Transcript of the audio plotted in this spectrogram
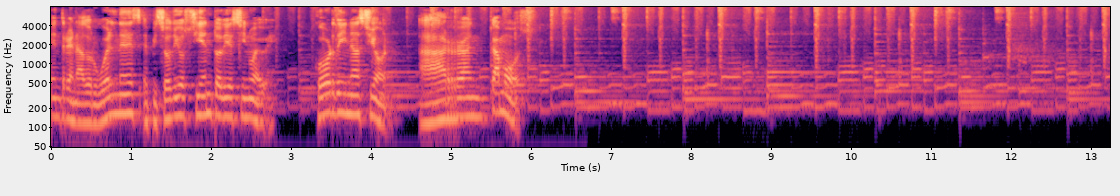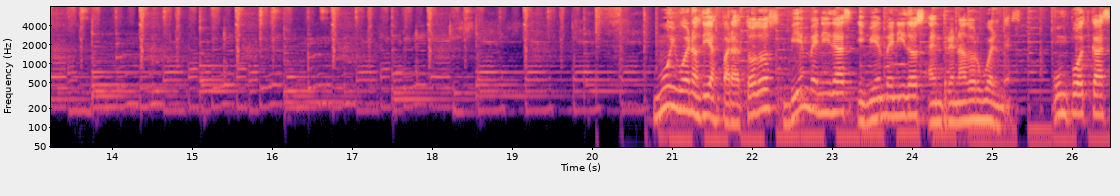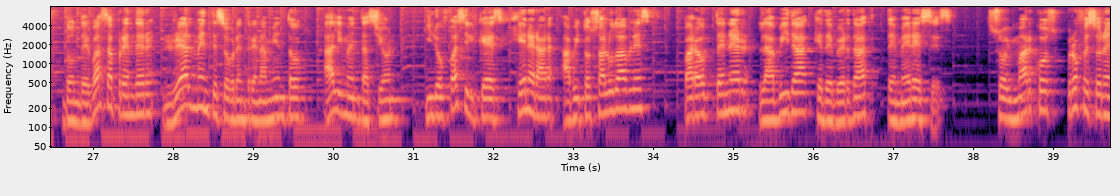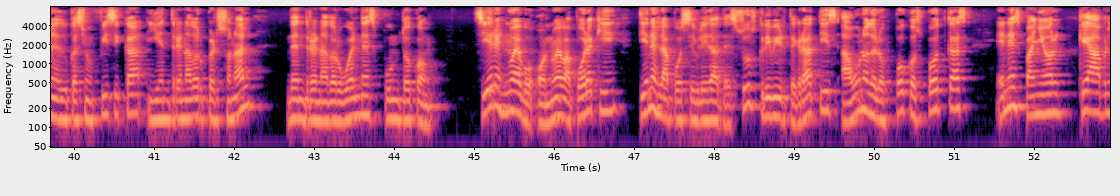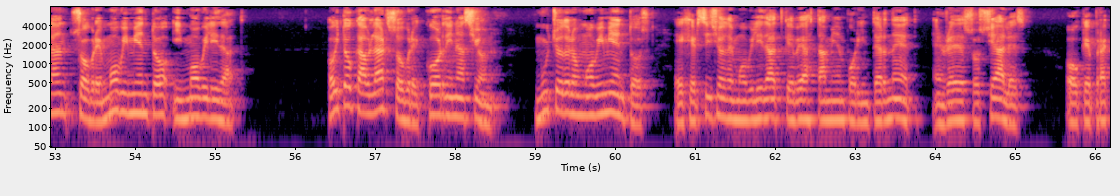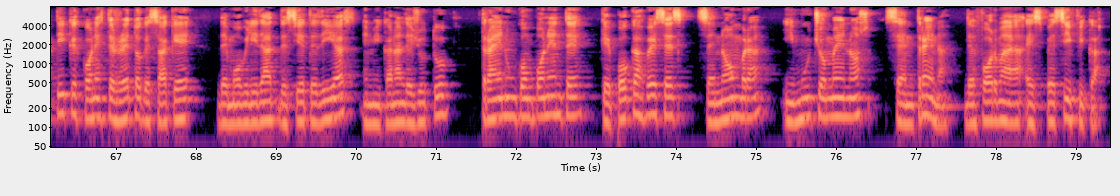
Entrenador Wellness, episodio 119. Coordinación. Arrancamos. Muy buenos días para todos, bienvenidas y bienvenidos a Entrenador Wellness un podcast donde vas a aprender realmente sobre entrenamiento, alimentación y lo fácil que es generar hábitos saludables para obtener la vida que de verdad te mereces. Soy Marcos, profesor en educación física y entrenador personal de entrenadorwellness.com. Si eres nuevo o nueva por aquí, tienes la posibilidad de suscribirte gratis a uno de los pocos podcasts en español que hablan sobre movimiento y movilidad. Hoy toca hablar sobre coordinación. Muchos de los movimientos, ejercicios de movilidad que veas también por internet, en redes sociales, o que practiques con este reto que saqué de movilidad de 7 días en mi canal de YouTube, traen un componente que pocas veces se nombra y mucho menos se entrena de forma específica.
